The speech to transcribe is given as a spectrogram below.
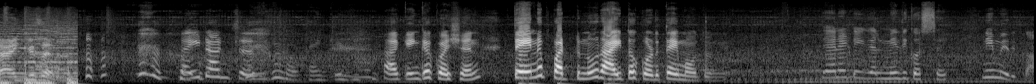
Thank you sir right answer. నాకు ఇంకా క్వశ్చన్. తేనె పట్టును రాయితో కొడితే ఏమవుతుంది? తేనెటీగలు మీదికి వస్తాయి నీ మీదకా?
